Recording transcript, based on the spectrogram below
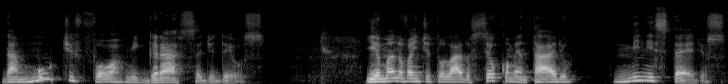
da multiforme graça de Deus. E Emmanuel vai intitular o seu comentário Ministérios.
